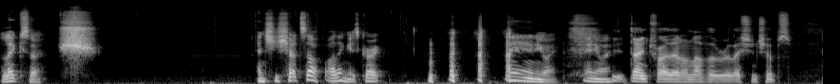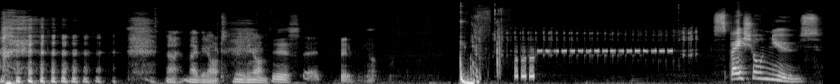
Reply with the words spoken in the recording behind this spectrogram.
Alexa, shh, and she shuts up. I think it's great. anyway, anyway, Don't try that on other relationships. no, maybe not. Moving on. Yes, uh, moving on. Spatial news.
